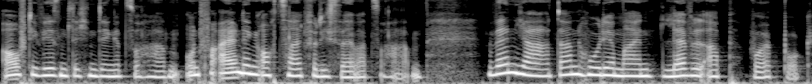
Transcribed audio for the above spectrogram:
auf die wesentlichen Dinge zu haben und vor allen Dingen auch Zeit für dich selber zu haben? Wenn ja, dann hol dir mein Level Up Workbook.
